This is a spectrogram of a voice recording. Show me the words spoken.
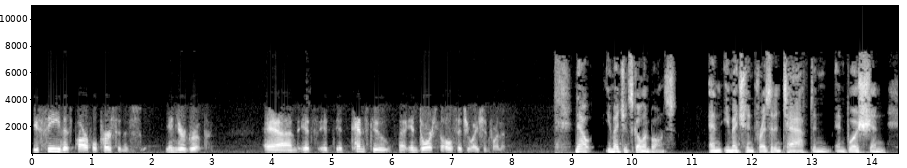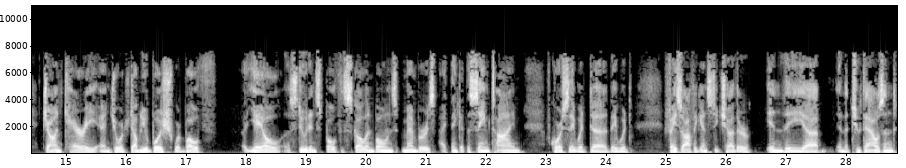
you see this powerful person is in your group, and it's it it tends to uh, endorse the whole situation for them. Now you mentioned Skull and Bones. And you mentioned President Taft and, and Bush and John Kerry and George W. Bush were both Yale students, both Skull and Bones members, I think at the same time. Of course, they would, uh, they would face off against each other in the, uh, in the 2000,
